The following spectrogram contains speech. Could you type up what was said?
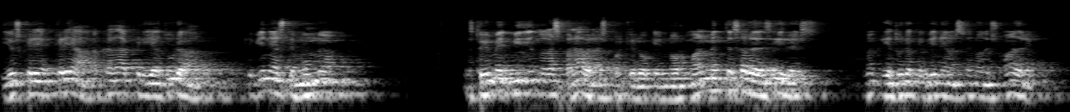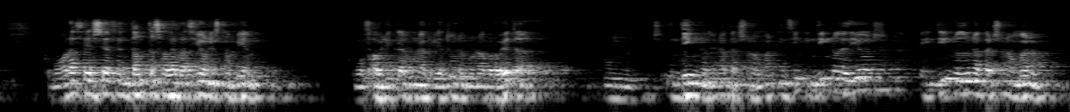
Dios crea, crea a cada criatura que viene a este mundo. Estoy midiendo las palabras porque lo que normalmente sabe decir es una criatura que viene al seno de su madre. Como ahora se hacen tantas aberraciones también, como fabricar una criatura en una probeta, indigno de una persona humana, indigno de Dios e indigno de una persona humana.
